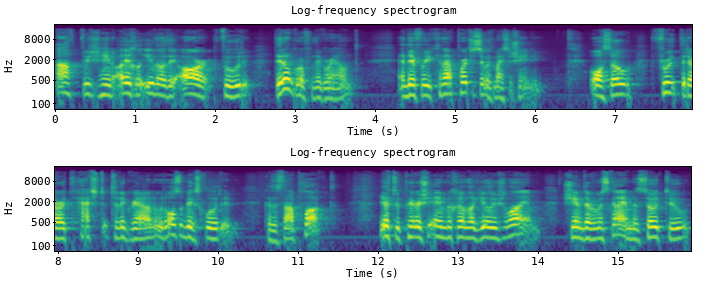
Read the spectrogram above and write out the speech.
ah, eichel, even though they are food, they don't grow from the ground and therefore you cannot purchase it with Meiser Sheni. Also, fruit that are attached to the ground would also be excluded because it's not plucked. You have to perish like Yerushalayim, Shem Dever Miskayim, and so too,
